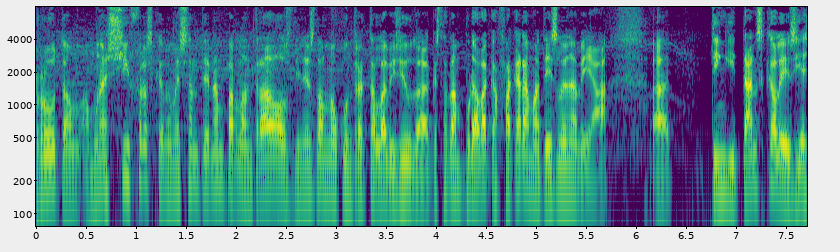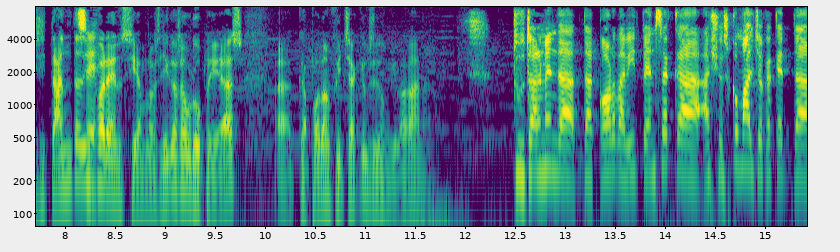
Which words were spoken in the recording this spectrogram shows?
Ruth, amb, amb unes xifres que només s'entenen per l'entrada dels diners del nou contracte televisiu d'aquesta temporada que fa que ara mateix l'NBA eh, tingui tants calés i hi hagi tanta Sí. diferència amb les lligues europees eh, que poden fitxar qui els hi doni la gana. Totalment d'acord, David. Pensa que això és com el joc aquest de,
